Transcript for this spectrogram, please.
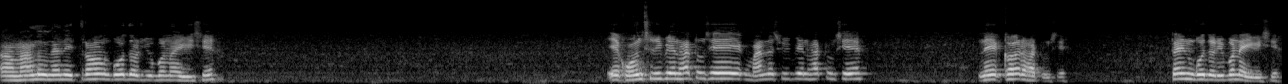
આ નાની નાની ત્રણ ગોદડીઓ બનાવી છે. એક હંસરીબેન હાટું છે, એક માનસવીબેન હાટું છે ને ઘર હાટું છે. ત્રણ ગોદળી બનાવી છે.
